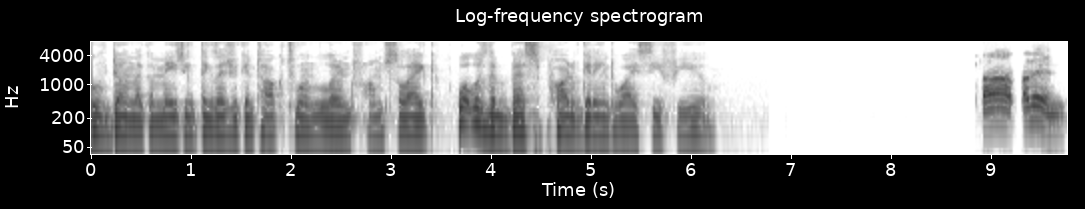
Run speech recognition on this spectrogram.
who've done like amazing things that you can talk to and learn from. So like, what was the best part of getting into YC for you? Uh, I mean,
